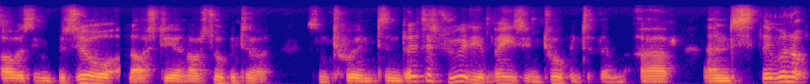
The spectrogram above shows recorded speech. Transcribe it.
I was in Brazil last year, and I was talking to some twins, and they're just really amazing talking to them. Uh, and they were not.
